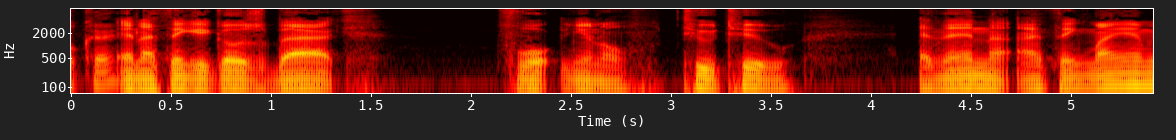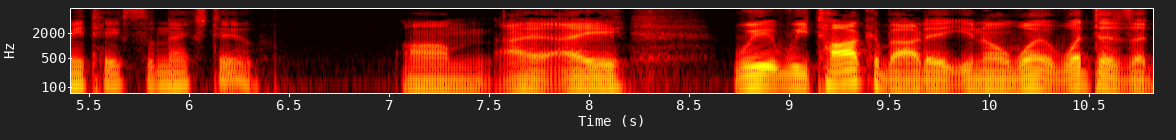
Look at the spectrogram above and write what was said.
Okay. and I think it goes back for you know two two, and then I think Miami takes the next two. Um, I, I we we talk about it. You know what what does a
